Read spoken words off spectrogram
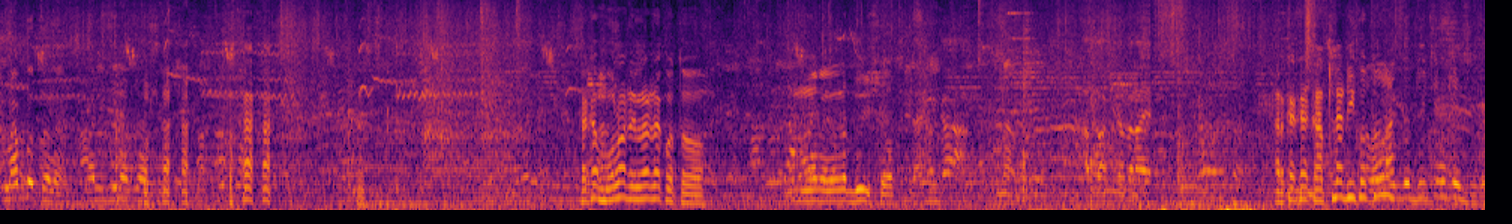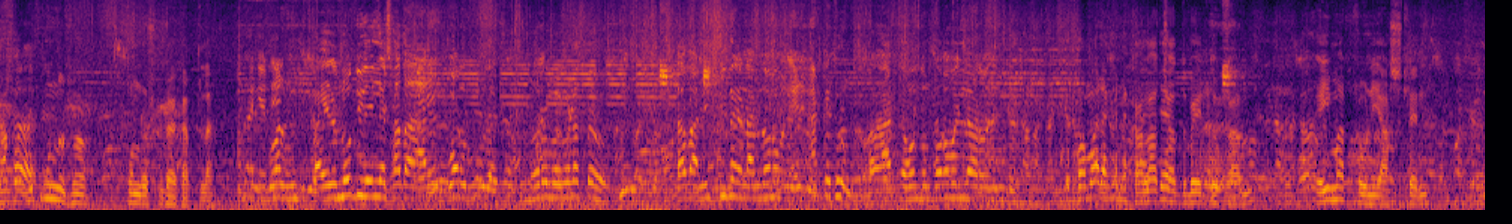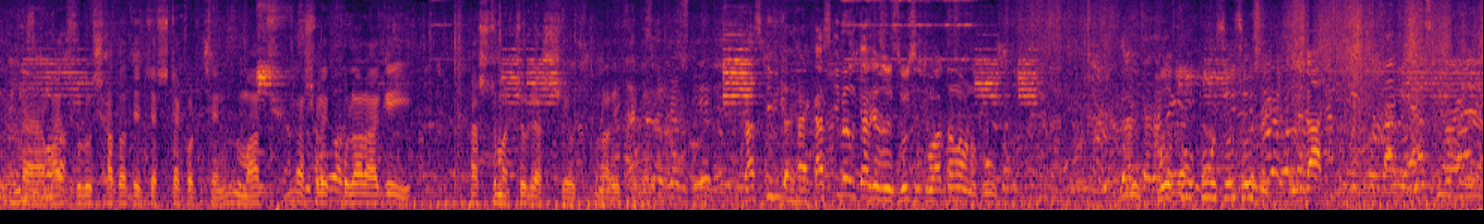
মাপবো তো না। পানি কাকা মোলা ডেলাটা কত? দুইশো। আর কাকা কাতলাটি কত? পনেরোশো। পনেরোশো টাকা কাতলা। বাইরে নদী এলে সাদা আর বড় নরম হবে না তো। দাদা নিশ্চিত আমি নরম আটকে থুন আটকে হন বড় বললে আর কমা রাখে কালা চাঁদবের দোকান। এইমাত্র উনি আসলেন। মাছগুলো সাঁতাতে চেষ্টা করছেন। মাছ আসলে খোলার আগেই কাস্টমার চলে আসছে ওনার এখানে।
